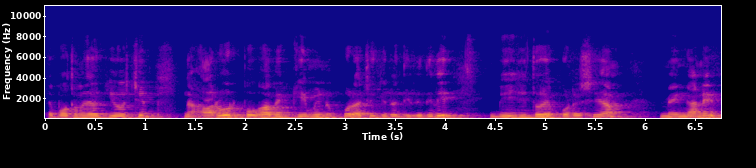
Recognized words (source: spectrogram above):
তা প্রথমে দেখো কী হচ্ছে? না আলোর প্রভাবে কেমেন উপর আছে যেটা ধীরে ধীরে বিয়োজিত হয়ে পটাশিয়াম, ম্যাঙ্গানেট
